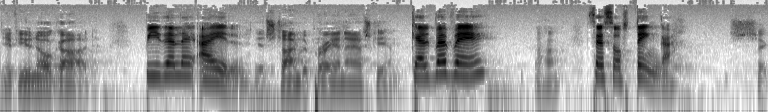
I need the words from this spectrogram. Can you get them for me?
"If you know God, pídele a Él it's time to pray and ask Him." que el bebé Uh-huh. se sostenga, Sick.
